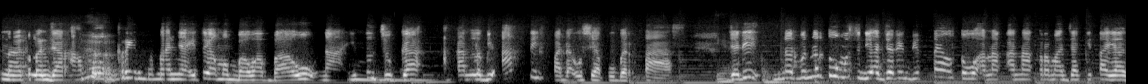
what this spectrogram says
Nah, kelenjar apokrin namanya itu yang membawa bau. Nah, itu Hmm. juga akan lebih aktif pada usia pubertas. Iya. Jadi benar-benar tuh mesti diajarin detail tuh anak-anak remaja kita ya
